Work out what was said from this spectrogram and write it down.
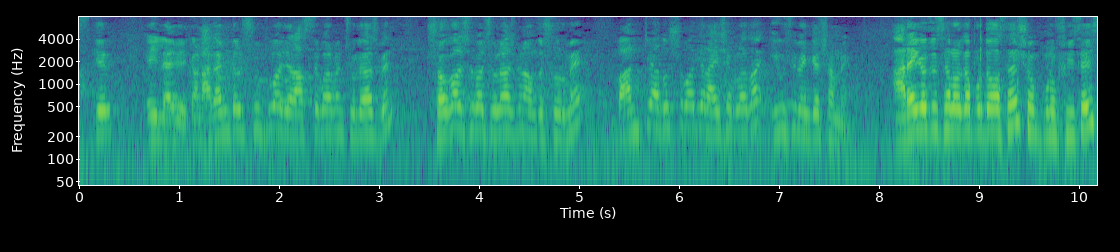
আজকের এই লাইভে কারণ আগামীকাল শুক্রবার যারা আসতে পারবেন, চলে আসবেন। সকাল সকাল চলে আসবেন আমাদের শোরুমে বান্টি আদর্শ বাজার আইসা প্লাজা ইউসি ব্যাংকের সামনে। আড়াই গজের সেলোর কাপড় দেওয়া আছে, সম্পূর্ণ ফ্রি সাইজ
